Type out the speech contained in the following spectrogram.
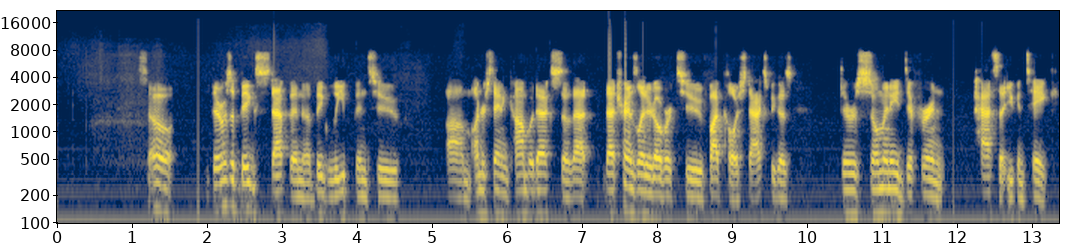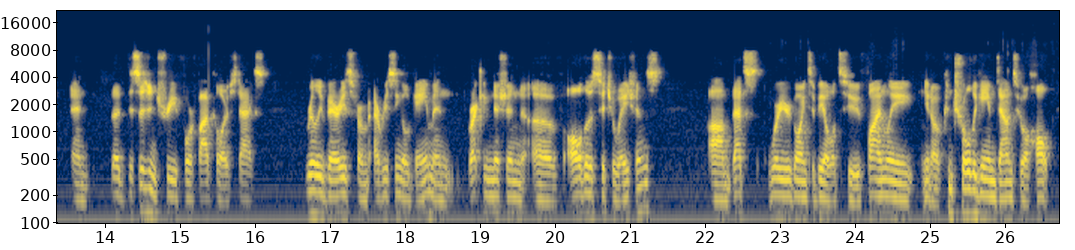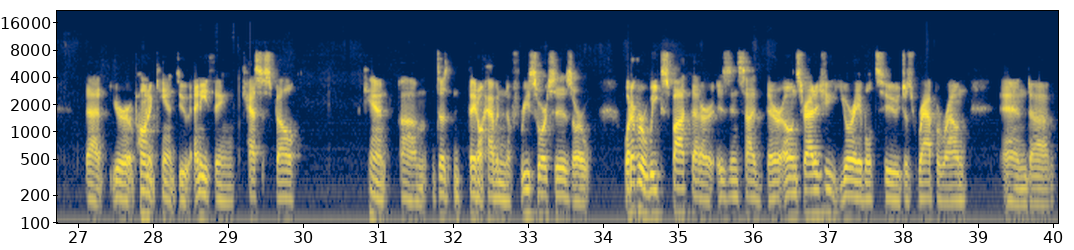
So there was a big step and a big leap into um, understanding combo decks. So that that translated over to five color Stax because there's so many different paths that you can take, and the decision tree for five color Stax really varies from every single game and recognition of all those situations um, that's where you're going to be able to finally, you know, control the game down to a halt. That your opponent can't do anything, cast a spell, can't um, does they don't have enough resources or whatever weak spot that are is inside their own strategy. You're able to just wrap around and uh,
